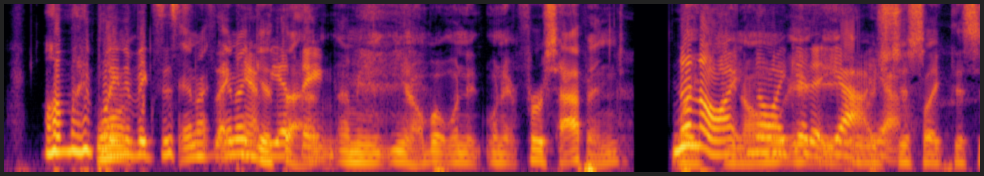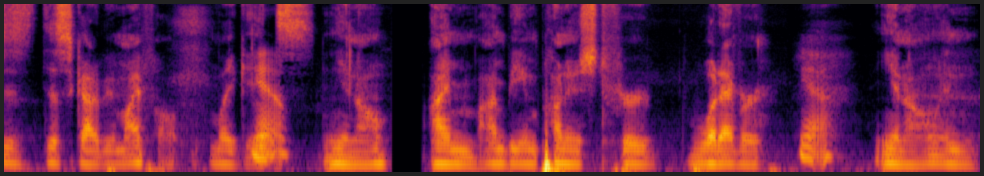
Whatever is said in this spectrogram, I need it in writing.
on my plane Well, of existence, and I, that and can't get be a that. thing. I mean, you know, but when it when it first happened, No, like, no, I you no, I get it. Yeah, it was yeah. just like this is this got to be my fault. Like Yeah. it's you know I'm I'm being punished for whatever yeah, you know. And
